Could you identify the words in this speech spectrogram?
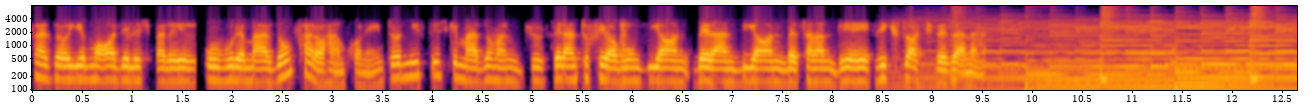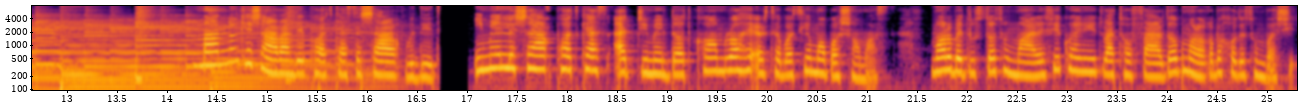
فضای معادلش برای عبور مردم فراهم کنه. اینطور نیستش که مردم همینجور برن تو خیابون بیان برن بیان مثلا به زیکزاک بزنن. ممنون که شنونده پادکست شرق بودید. ایمیل شرق پادکست gmail.com راه ارتباطی ما با شماست. ما رو به دوستاتون معرفی کنید و تا فردا مراقب خودتون باشید.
